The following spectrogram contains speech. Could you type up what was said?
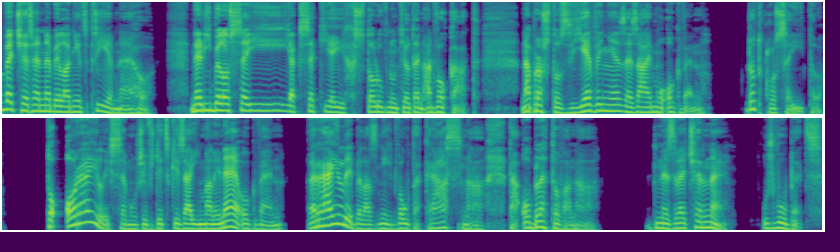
Večeře nebyla nic příjemného. Nelíbilo se jí, jak se k jejich stolu vnutil ten advokát. Naprosto zjevně ze zájmu Ogven. Dotklo se jí to. To o Riley se muži vždycky zajímali, ne Ogven. Riley byla z nich dvou ta krásná, ta obletovaná. Dnes večer ne, už vůbec.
